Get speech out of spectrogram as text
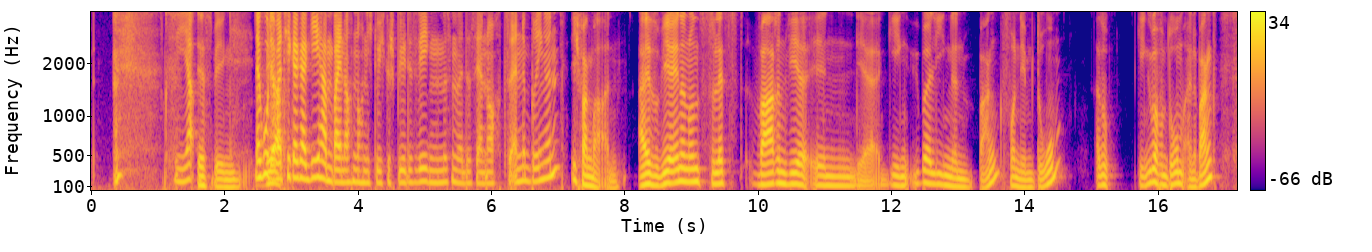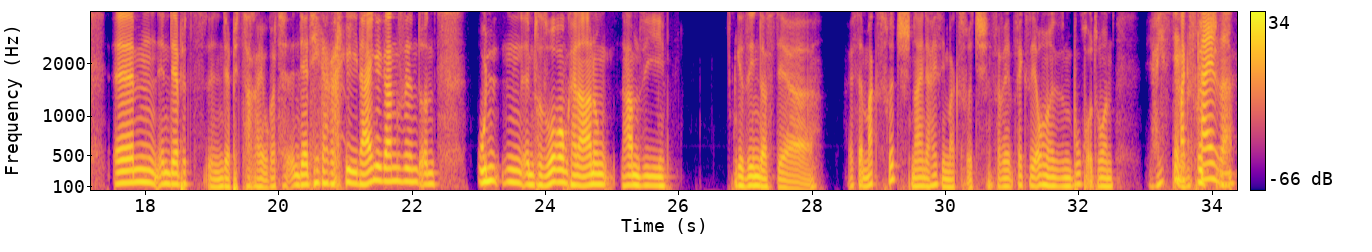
Ja. Deswegen. Na gut, ja. aber TKKG haben Weihnachten noch nicht durchgespielt, deswegen müssen wir das ja noch zu Ende bringen. Ich fange mal an. Also, wir erinnern uns, zuletzt waren wir in der gegenüberliegenden Bank von dem Dom. Also, gegenüber vom Dom eine Bank ähm, in, der Piz in der Pizzerei, oh Gott, in der TKKG hineingegangen sind und unten im Tresorraum, keine Ahnung, haben sie gesehen, dass der, heißt der Max Fritsch? Nein, der heißt nicht Max Fritsch. Verwechsel ich auch mal diesen Buchautoren. Wie heißt der? Max Fritsch? Kaiser.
